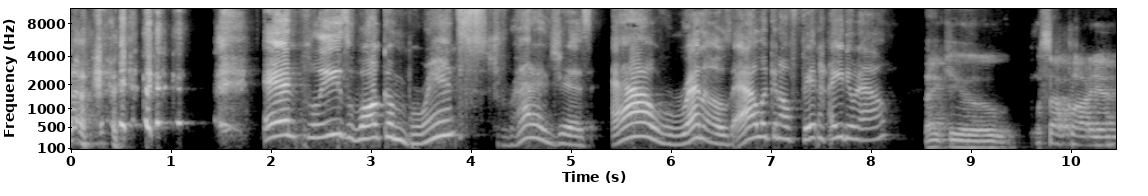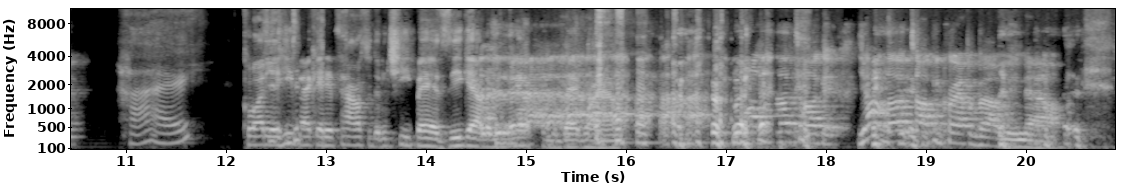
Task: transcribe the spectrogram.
And please welcome brand strategist Al Reynolds. Al looking all fit. How you doing, Al? Thank you. What's up, Claudia? Hi. Claudia, he back at his house with them cheap ass Z galleries in the background. Y'all love talking. Y'all love talking crap about me now.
